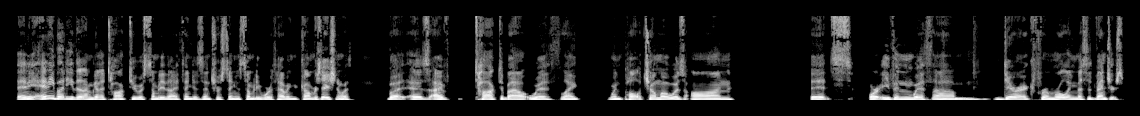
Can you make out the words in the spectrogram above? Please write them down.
any anybody that I'm going to talk to is somebody that I think is interesting and somebody worth having a conversation with. But as I've talked about with like when Paul Chomo was on, it's or even with um, Derek from Rolling Misadventures.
